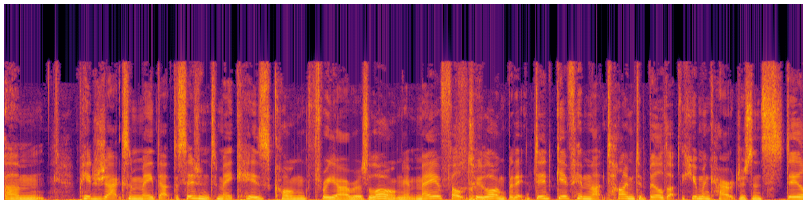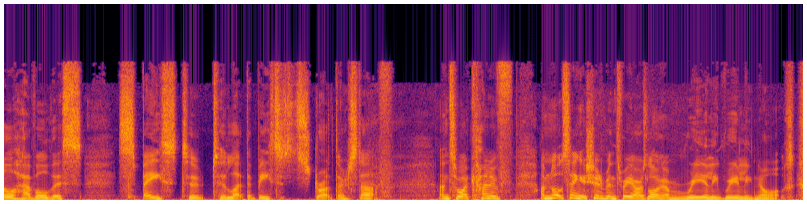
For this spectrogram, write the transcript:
um, Peter Jackson made that decision to make his Kong three hours long. It may have felt too long, but it did give him that time to build up the human characters and still have all this space to, to let the beasts strut their stuff. And so I kind of, I'm not saying it should have been three hours long. I'm really, really not.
